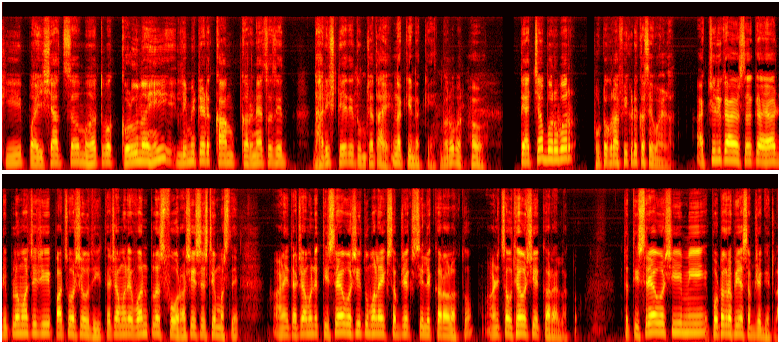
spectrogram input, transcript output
की पैशाचं महत्त्व कळूनही लिमिटेड काम करण्याचं जे धारिष्ट आहे ते तुमच्यात आहे. नक्की नक्की. बरोबर? हो. त्याच्याबरोबर फोटोग्राफीकडे कसे वळलात? ॲक्च्युली काय असतं की ह्या डिप्लोमाची जी पाच वर्ष होती त्याच्यामध्ये वन प्लस फोर अशी सिस्टीम असते. आणि त्याच्यामध्ये तिसऱ्या वर्षी तुम्हाला एक सब्जेक्ट सिलेक्ट करावा लागतो आणि चौथ्या वर्षी एक करायला लागतो. तर तिसऱ्या वर्षी मी फोटोग्राफी हा सब्जेक्ट घेतला.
